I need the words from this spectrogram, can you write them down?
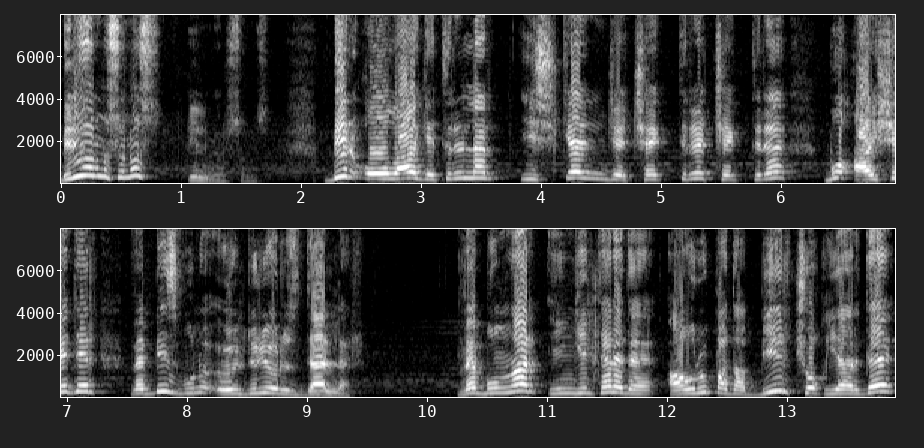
Biliyor musunuz? Bilmiyorsunuz. Bir oğlağa getirirler, işkence çektire çektire bu Ayşe'dir ve biz bunu öldürüyoruz derler. Ve bunlar İngiltere'de, Avrupa'da birçok yerde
